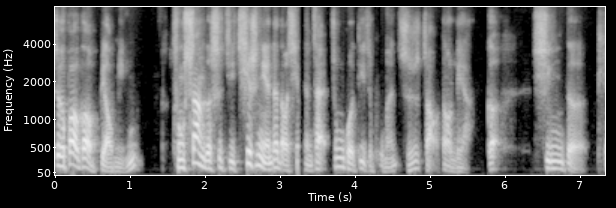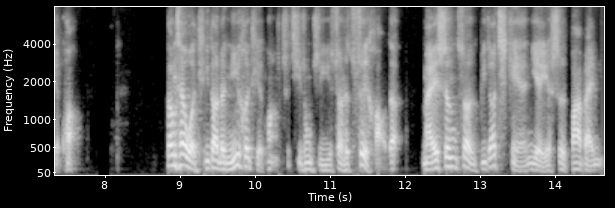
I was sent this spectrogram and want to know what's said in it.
这个报告表明，从上个世纪七十年代到现在，中国地质部门只找到两个新的铁矿。刚才我提到的泥河铁矿是其中之一，算是最好的。埋深算比较浅，也也是八百米。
